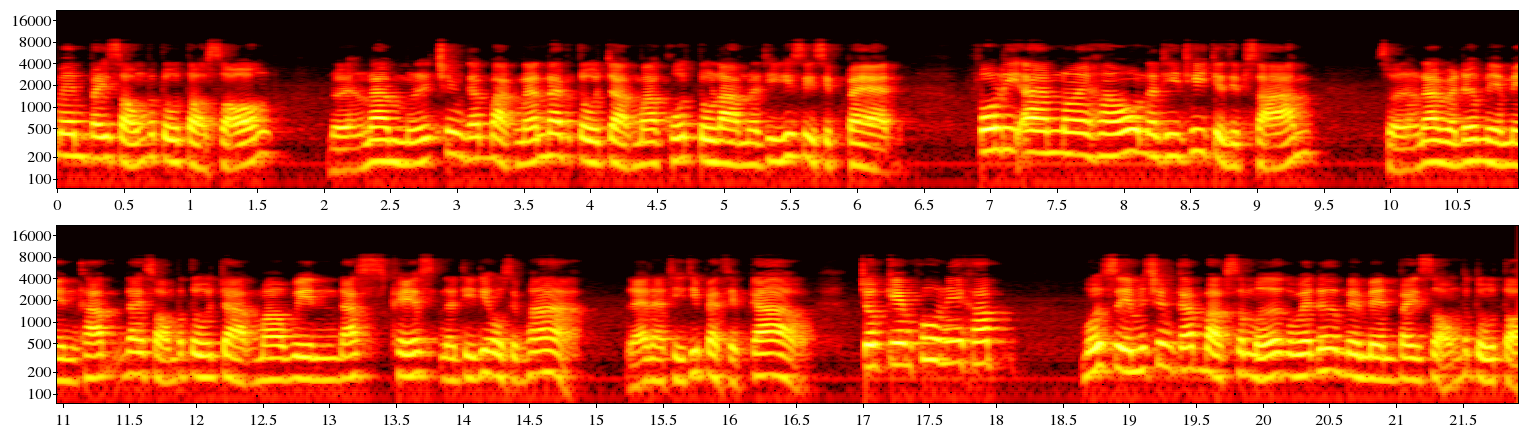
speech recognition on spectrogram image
เมนไป 2 ประตูต่อ 2 โดยทางด้านมิเชนกักบักนั้นได้ประตูจากมาคุสตูรามนาทีที่ 48 โฟลีอานนอยเฮานาทีที่ 73 ส่วนทางด้านเวเดอร์เบเมนครับได้ 2 ประตูจากมาวินดัสเคสนาทีที่ 65 และนาทีที่ 89 จบเกมคู่นี้ครับ บรุเซียมิเชนกักบักเสมอกับเวเดอร์เบเมนไป 2 ประตูต่อ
